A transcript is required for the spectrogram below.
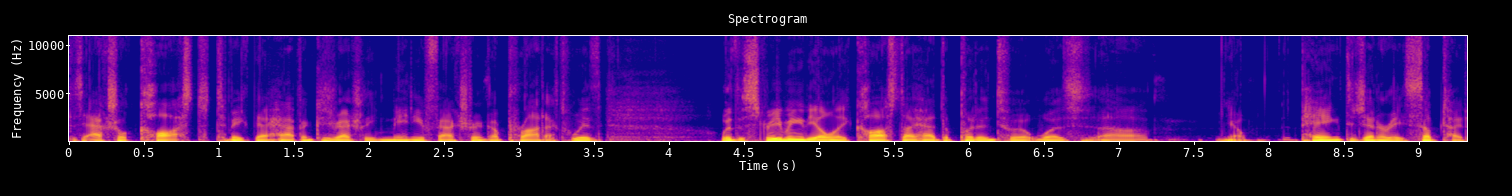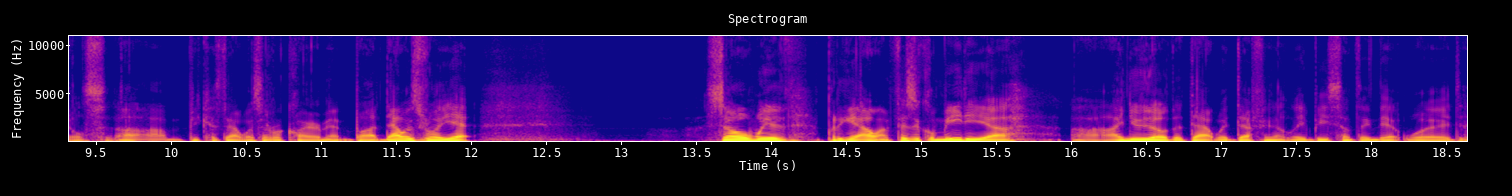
this actual cost to make that happen because you're actually manufacturing a product. With with the streaming, the only cost I had to put into it was uh, you know paying to generate subtitles um, because that was a requirement. But that was really it. So with putting it out on physical media, uh, I knew though that that would definitely be something that would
